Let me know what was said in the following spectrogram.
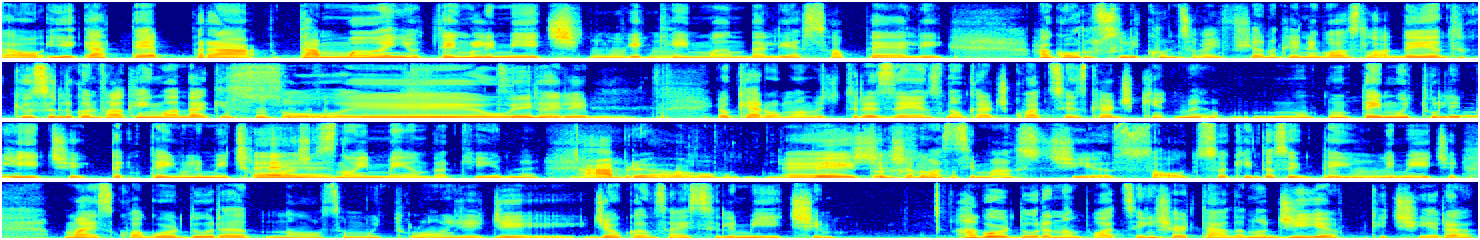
Então, e até para tamanho tem um limite, uhum. porque quem manda ali é só a pele. Agora o silicone, você vai enfiando aquele negócio lá dentro, que o silicone fala, quem manda aqui sou eu. então ele, eu quero uma mama de 300, não quero de 400, quero de 500. Meu, não, não tem muito limite. Tem, tem um limite, é. lógico, senão emenda aqui, né? Abre o é, peito. chama-se mastia, solta isso aqui, então assim, tem uhum. um limite. Mas com a gordura, nossa, muito longe de, de alcançar esse limite. A gordura não pode ser enxertada no dia que tira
